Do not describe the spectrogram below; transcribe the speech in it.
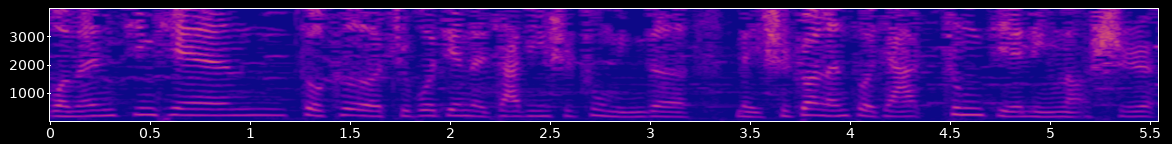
我们今天做客直播间的嘉宾是著名的美食专栏作家钟杰林老师。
